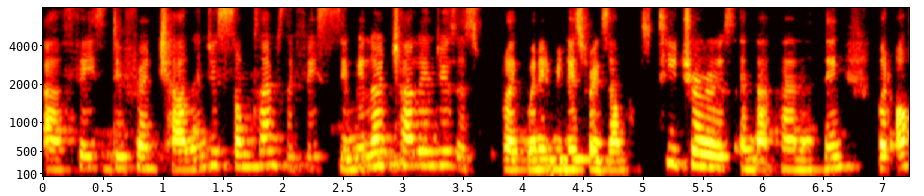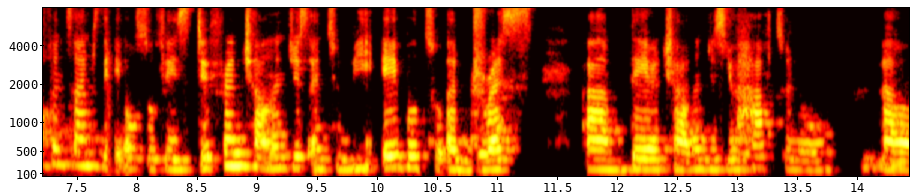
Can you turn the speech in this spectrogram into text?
uh, face different challenges. Sometimes they face similar challenges, as like when it relates, for example, to teachers and that kind of thing. But oftentimes they also face different challenges, and to be able to address um, their challenges, you have to know uh,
